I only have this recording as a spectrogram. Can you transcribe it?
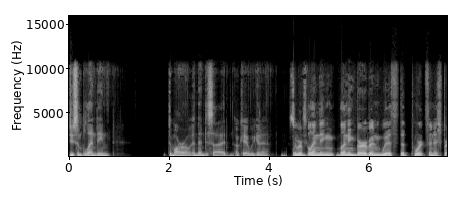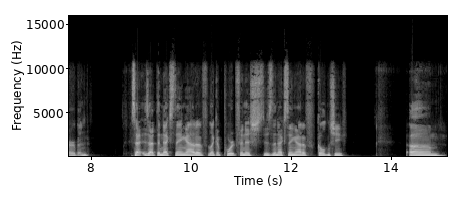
do some blending tomorrow and then decide okay are we going to So we're blending blending bourbon with the port finish bourbon. Is that is that the next thing out of like a port finish? Is the next thing out of Golden Sheaf? Um,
